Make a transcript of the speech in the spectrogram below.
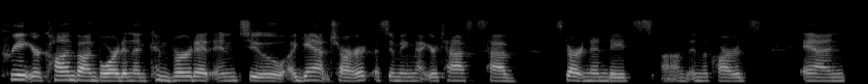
create your Kanban board and then convert it into a Gantt chart, assuming that your tasks have start and end dates um, in the cards. And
